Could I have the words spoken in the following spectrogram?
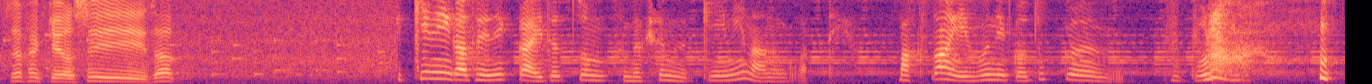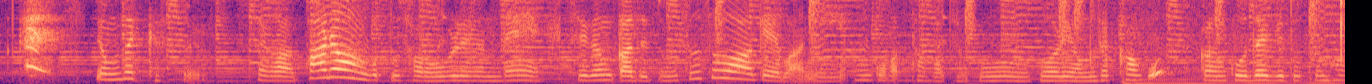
시작할게요. 시작. 비키니가 되니까 이제 좀 맥심 느낌이 나는 것 같아요. 막상 입으니까 조금 부끄러워요. 염색했어요. 제가 화려한 것도 잘 어울리는데 지금까지 좀 수수하게 많이 한 것 같아가지고 머리 염색하고 약간 고데기도 좀 하고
